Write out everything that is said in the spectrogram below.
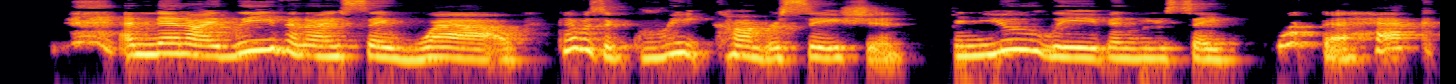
and then I leave and I say, wow, that was a great conversation. And you leave and you say, what the heck?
